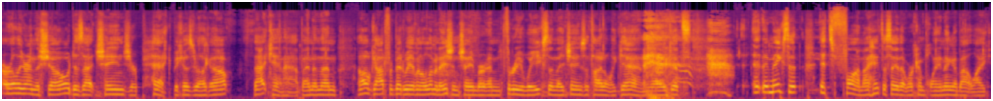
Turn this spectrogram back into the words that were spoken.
earlier in the show, does that change your pick because you're like, "Oh, that can't happen," and then, "Oh, God forbid we have an elimination chamber in three weeks and they change the title again." Like it's. It, it, makes it it's fun. I hate to say that we're complaining about like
